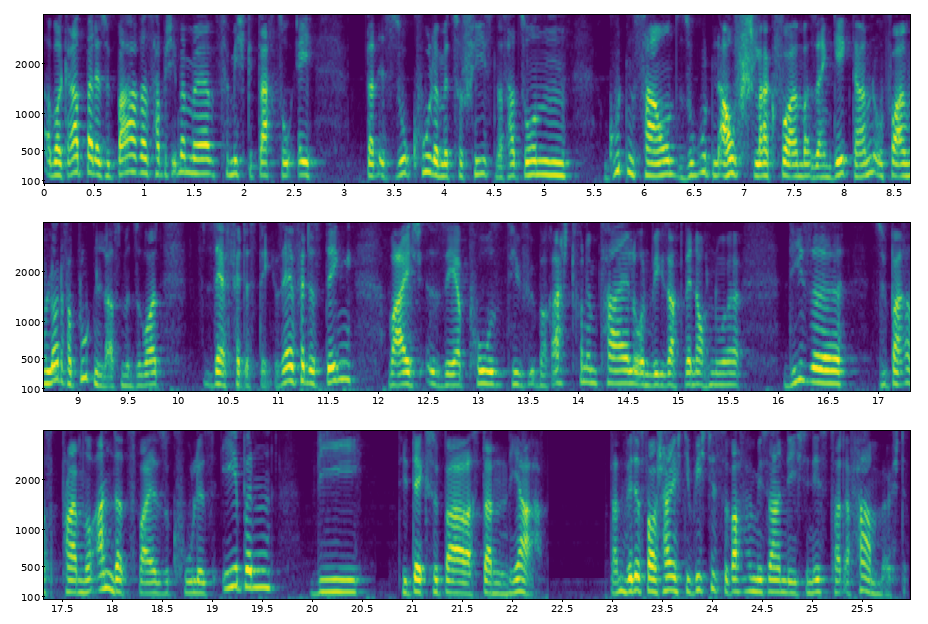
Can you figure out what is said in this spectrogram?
Aber gerade bei der Sybaris habe ich immer mehr für mich gedacht, so, ey, das ist so cool damit zu schießen. Das hat so einen guten Sound, so guten Aufschlag vor allem bei seinen Gegnern und vor allem Leute verbluten lassen mit sowas. Sehr fettes Ding. Sehr fettes Ding. War ich sehr positiv überrascht von dem Teil und wie gesagt, wenn auch nur diese Sybaris Prime nur ansatzweise cool ist, eben wie die Deck Sybaris, dann ja, dann wird es wahrscheinlich die wichtigste Waffe für mich sein, die ich die nächste Zeit erfahren möchte.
